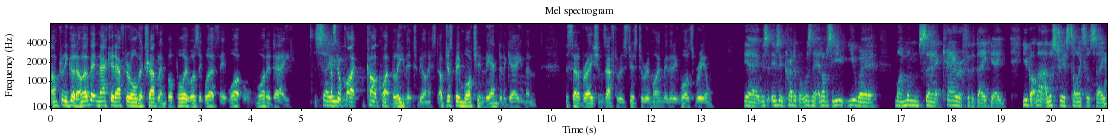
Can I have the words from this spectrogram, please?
I'm pretty good. I'm a bit knackered after all the travelling, but boy, was it worth it. What what a day. So I still quite can't quite believe it, to be honest. I've just been watching the end of the game and the celebrations afterwards just to remind me that it was real. Yeah, it was it was incredible, wasn't it? And obviously, you you were my mum's uh, carer for the day. Yeah, you got that illustrious title. So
